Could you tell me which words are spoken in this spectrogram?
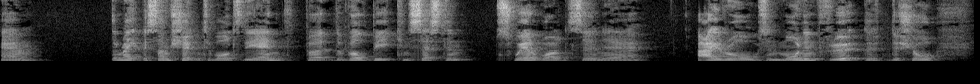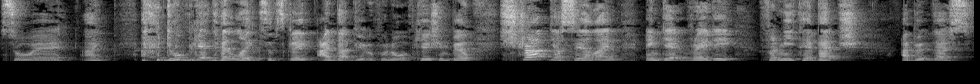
Um, there might be some shouting towards the end, but there will be consistent swear words and uh, eye rolls and moaning throughout the, the show. So, uh, aye. Don't forget to like, subscribe, and that beautiful notification bell. Strap yourself in and get ready for me to bitch about this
